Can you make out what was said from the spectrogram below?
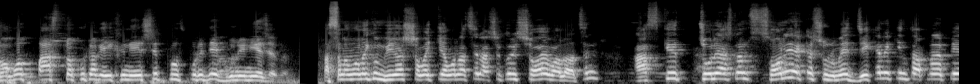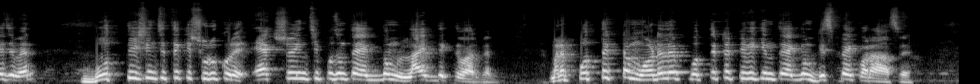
নগদ পাঁচ লক্ষ টাকা এখানে এসে প্রুফ করে দিয়ে গুনে নিয়ে যাবেন। আসসালামু আলাইকুম ভিউয়ার সবাই কেমন আছেন? আশা করি সবাই ভালো আছেন। আজকে চলে আসলাম সনির একটা শোরুমে যেখানে কিন্তু আপনারা পেয়ে যাবেন বত্রিশ ইঞ্চি থেকে শুরু করে একশো ইঞ্চি পর্যন্ত একদম লাইভ দেখতে পারবেন। মানে প্রত্যেকটা মডেলের প্রত্যেকটা টিভি কিন্তু একদম ডিসপ্লে করা আছে।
